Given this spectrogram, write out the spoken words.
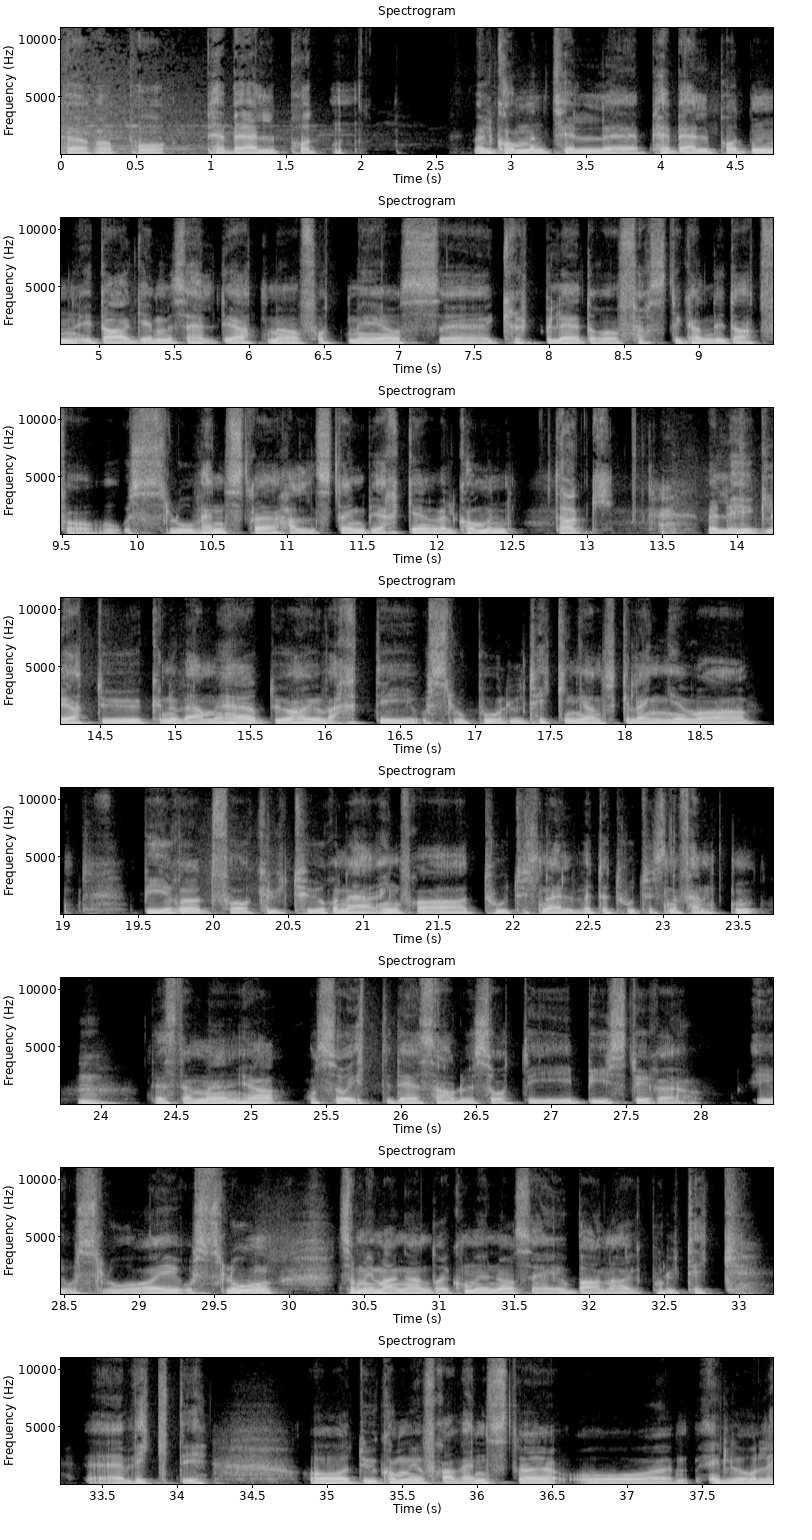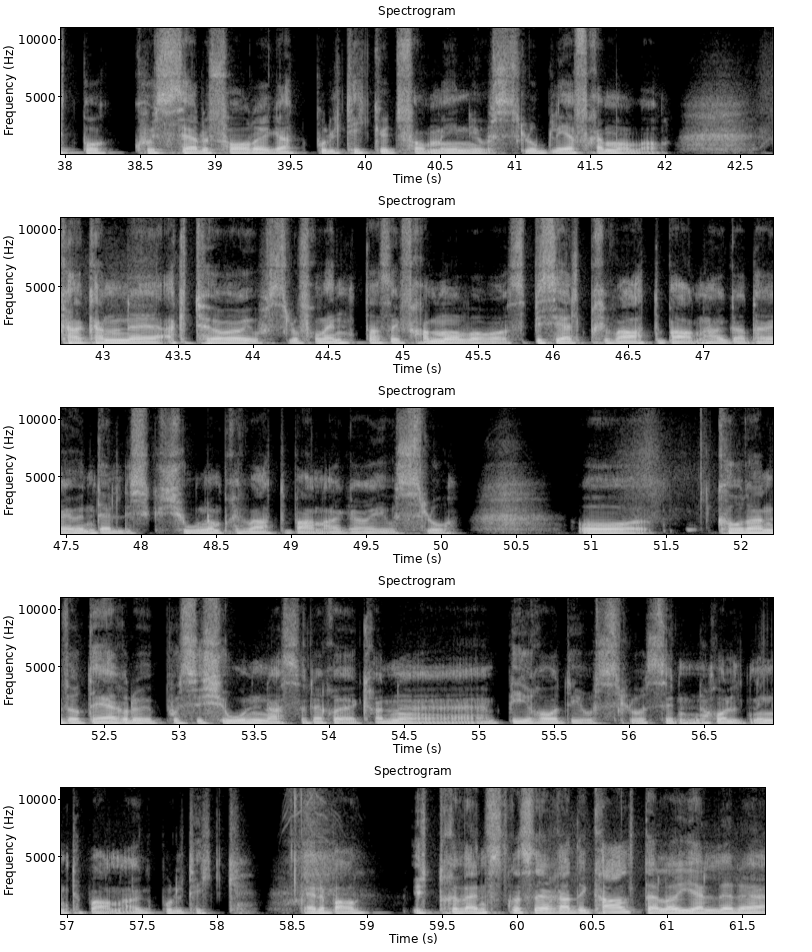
hører på PBL-podden. Velkommen til eh, PBL-podden. I dag er vi så heldige at vi har fått med oss eh, gruppeleder og førstekandidat for Oslo Venstre, Hallstein Bjerke. Velkommen. Takk. Veldig hyggelig at du kunne være med her. Du har jo vært i Oslo-politikken ganske lenge. Var byråd for kultur og næring fra 2011 til 2015. Mm. Det stemmer, ja. Og så etter det så har du sittet i bystyret i Oslo. Og i Oslo, som i mange andre kommuner, så er jo barnehagepolitikk eh, viktig. Og du kommer jo fra Venstre, og jeg lurer litt på hvordan ser du for deg at politikkutformingen i Oslo blir fremover? Hva kan eh, aktører i Oslo forvente seg fremover, og spesielt private barnehager? Det er jo en del diskusjon om private barnehager i Oslo. Og hvordan vurderer du posisjonen, altså det rød-grønne byrådet i Oslo sin holdning til barnehagepolitikk? Er det bare ytre venstre som er radikalt, eller gjelder det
